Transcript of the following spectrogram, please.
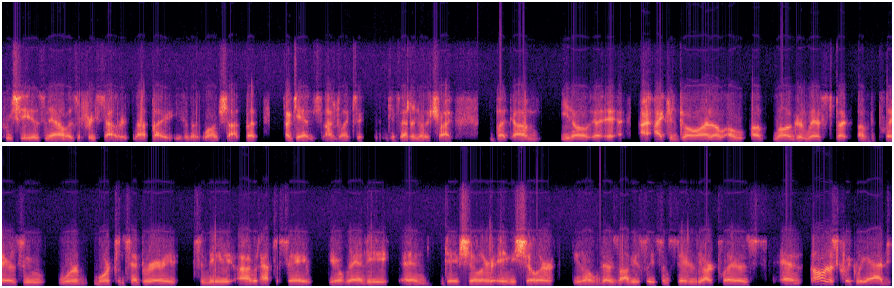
who she is now as a freestyler, not by even a long shot. But again, I'd like to give that another try. But um, you know, uh, uh, I, I could go on a, a, a longer list, but of the players who were more contemporary to me, I would have to say, you know, Randy and Dave Schiller, Amy Schiller. You know, there's obviously some state of the art players. And I'll just quickly add,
